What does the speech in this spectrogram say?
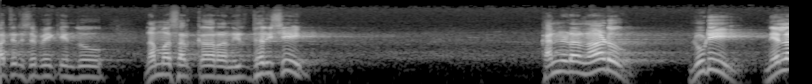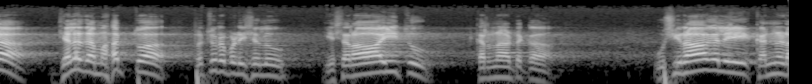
ಆಚರಿಸಬೇಕೆಂದು ನಮ್ಮ ಸರ್ಕಾರ ನಿರ್ಧರಿಸಿ, ಕನ್ನಡ ನಾಡು ನುಡಿ ನೆಲ ಜಲದ ಮಹತ್ವ ಪ್ರಚುರಪಡಿಸಲು ಹೆಸರಾಯಿತು ಕರ್ನಾಟಕ. ಉಸಿರಾಗಲಿ ಕನ್ನಡ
